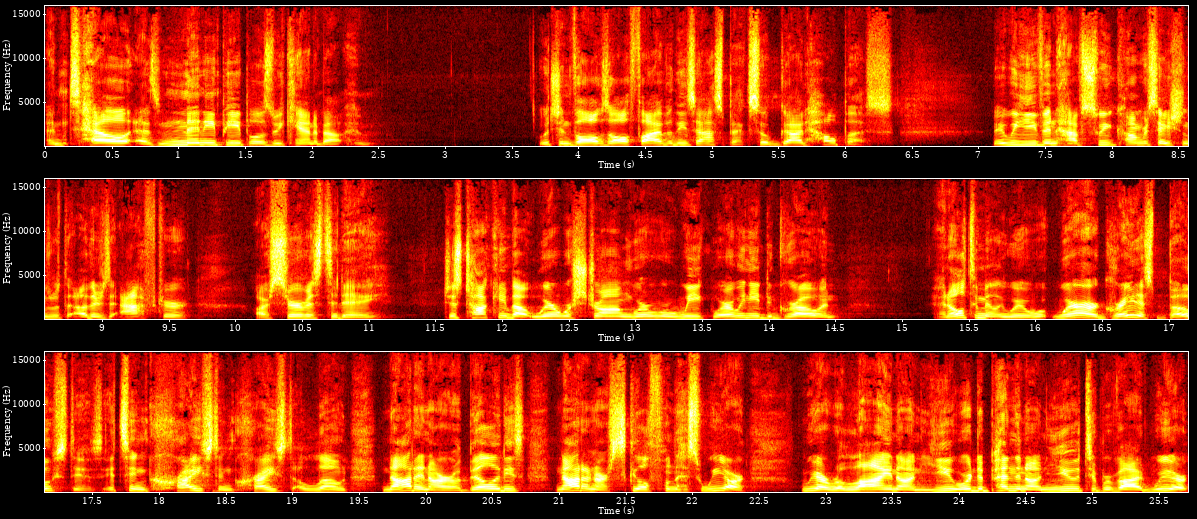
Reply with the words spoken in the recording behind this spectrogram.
and tell as many people as we can about him, which involves all five of these aspects. So, God, help us. May we even have sweet conversations with others after our service today, just talking about where we're strong, where we're weak, where we need to grow, and, and ultimately where, where our greatest boast is. It's in Christ and Christ alone, not in our abilities, not in our skillfulness. We are, we are relying on you. We're dependent on you to provide. We are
